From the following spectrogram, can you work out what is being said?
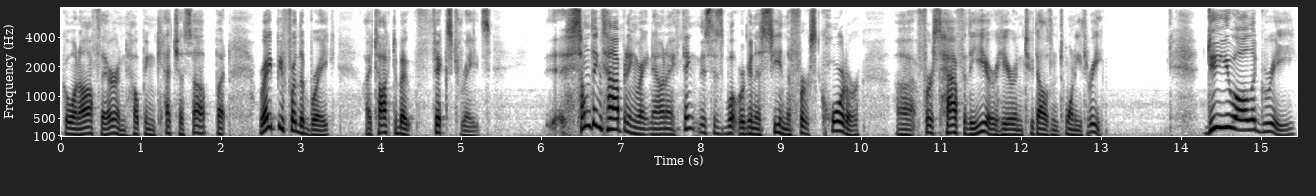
going off there and helping catch us up, but right before the break, I talked about fixed rates. Something's happening right now, and I think this is what we're going to see in the first quarter, uh, first half of the year here in 2023. Do you all agree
